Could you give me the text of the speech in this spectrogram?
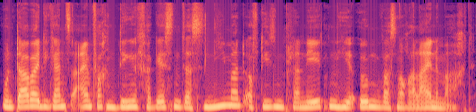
und dabei die ganz einfachen Dinge vergessen, dass niemand auf diesem Planeten hier irgendwas noch alleine macht.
